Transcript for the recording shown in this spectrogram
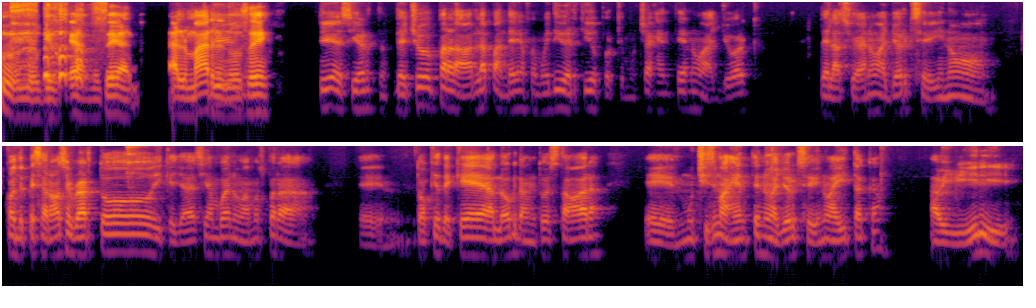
lo que sea, no sé, al, al mar, Sí, no sé. Sí, es cierto. De hecho, para lavar la pandemia fue muy divertido porque mucha gente de Nueva York, de la ciudad de Nueva York, se vino cuando empezaron a cerrar todo y que ya decían, bueno, vamos para eh, toques de queda, lockdown y toda esta vara. eh, muchísima gente de Nueva York se vino a Ítaca a vivir y,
